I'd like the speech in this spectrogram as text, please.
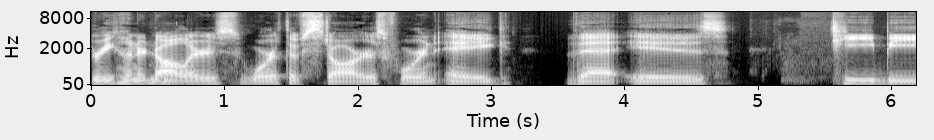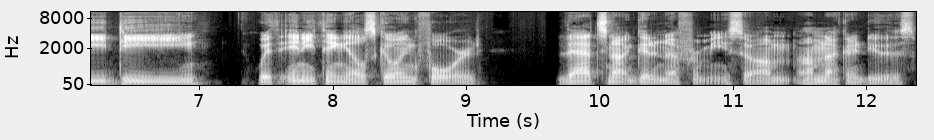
three hundred dollars worth of stars for an egg that is TBD with anything else going forward. That's not good enough for me. So I'm I'm not going to do this.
